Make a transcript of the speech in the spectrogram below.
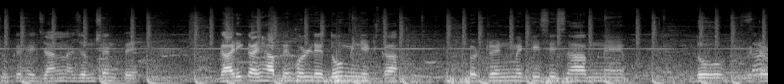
चुके हैं जालना जंक्शन पे। गाड़ी का यहाँ पे होल्ड है दो मिनट का। तो ट्रेन में टीसी साहब ने दो मीटर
